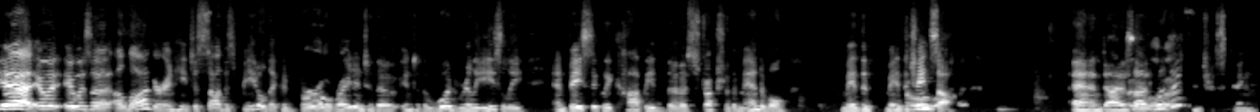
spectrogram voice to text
yeah. It was it was a, a logger, and he just saw this beetle that could burrow right into the into the wood really easily, and basically copied the structure of the mandible, made the made the oh, chainsaw. And I was I like, well, that's interesting.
